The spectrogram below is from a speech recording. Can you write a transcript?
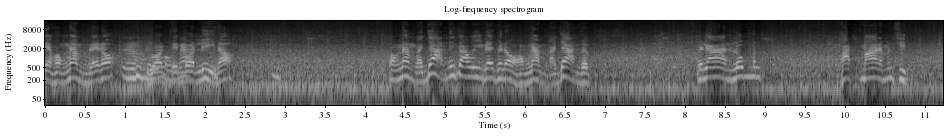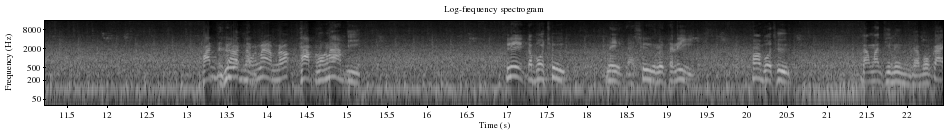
แต่ห้องน้ำเลยเนาะอืมบอลเป็นห้องน้ำบอลลี่เนาะห้องน้ำกับย่านนี่เจ้าอีกเลยพี่น้องห้องน้ำกับย่านแบบ เวลาลมมันพัดมาเนี่ยมันสิพัดเฮือนขน่ะ องน้ำเนาะ ทับห้องน้ำอีก เลขกับโบถือเลขนะชื่อลอตเตอรี่มาโบถือรางวัลที่หนึ่งกับโบใกล้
